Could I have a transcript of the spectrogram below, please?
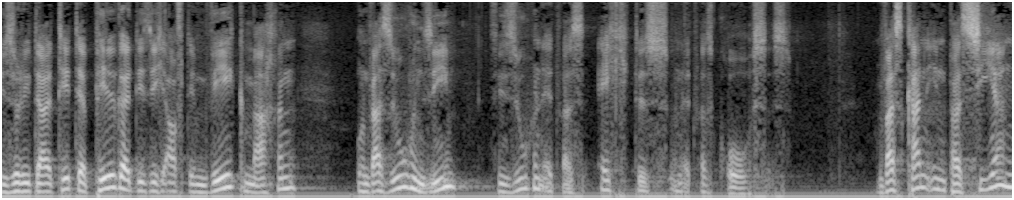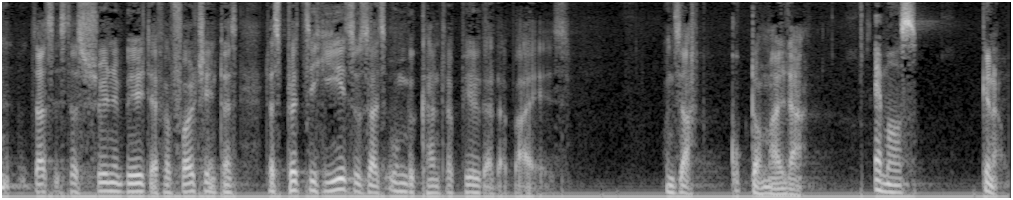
Die Solidarität der Pilger, die sich auf dem Weg machen. Und was suchen sie? Sie suchen etwas Echtes und etwas Großes. Und was kann ihnen passieren? Das ist das schöne Bild, der vervollständigt das, dass plötzlich Jesus als unbekannter Pilger dabei ist und sagt, guck doch mal da. Emmaus. Genau.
